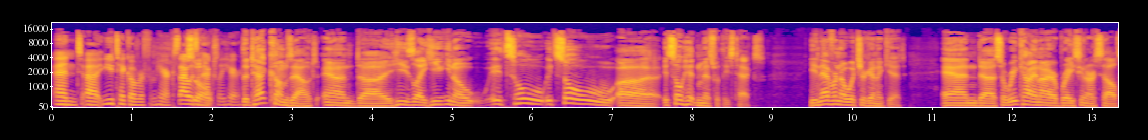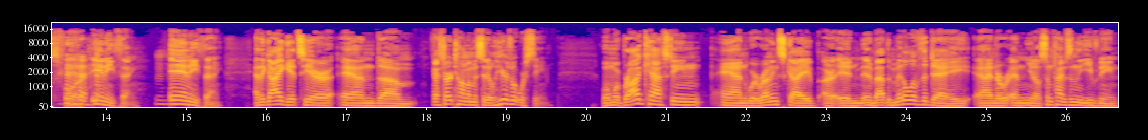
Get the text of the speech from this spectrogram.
And uh, you take over from here because I wasn't So, actually here. The tech comes out and uh, he's like, he, you know, it's so, it's so, uh, it's so hit and miss with these techs. You never know what you're gonna get, and uh, so Rika and I are bracing ourselves for anything, anything. And the guy gets here, and um, I start telling him, I said, "Well, here's what we're seeing." When we're broadcasting and we're running Skype or in, in about the middle of the day and and you know sometimes in the evening,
